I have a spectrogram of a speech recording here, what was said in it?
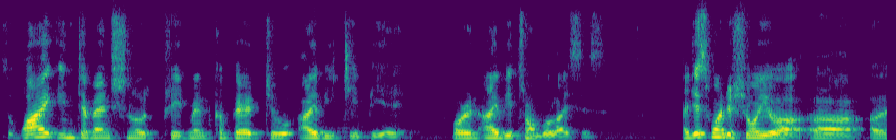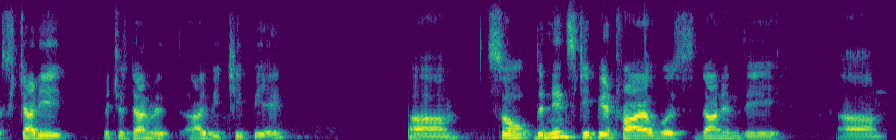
So why interventional treatment compared to IV TPA or an IV thrombolysis? I just want to show you a, a, a study which was done with IV TPA. Um, so the NINDS TPA trial was done in the um,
